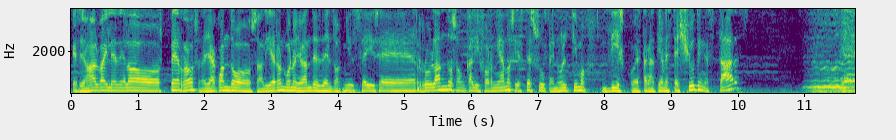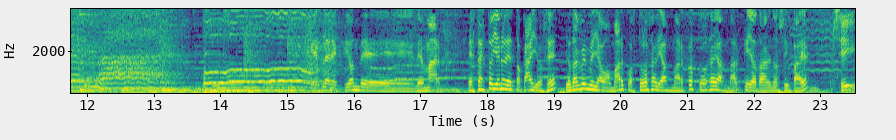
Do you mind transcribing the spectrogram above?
que se llamaba El baile de los perros. Allá cuando salieron, bueno, llevan desde el 2006 eh, rulando, son californianos y este es su penúltimo disco. Esta canción, este Shooting Stars. que es la elección de, de Marc. Está esto lleno de tocayos, ¿eh? Yo también me llamo Marcos. ¿Tú lo sabías, Marcos? ¿Tú lo sabías, Marc? Que yo también no soy pae. Sí,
